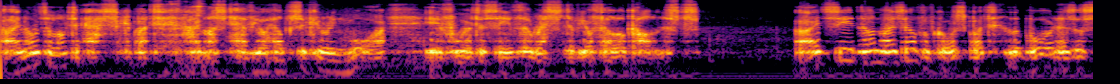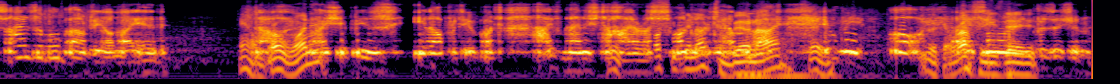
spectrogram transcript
I know it's a lot to ask, but I must have your help securing more if we're to save the rest of your fellow colonists. I'd see it done myself, of course, but the board has a sizable bounty on my head. Damn, Now, bro, one my ship is inoperative, but I've managed to hire a fuck you been smuggler to help Bill oh, you out. He'll be... Oh, I see we're in days. position.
